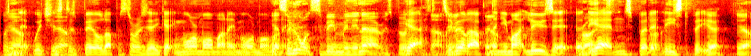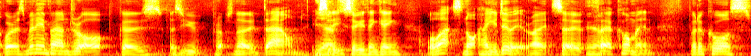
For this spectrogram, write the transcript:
wouldn't Yeah, it? Which is yeah. to build up a story, so you're getting more and more money, more and more money. Yeah, so who wants to be a millionaire is brilliant. Yeah, exactly. so you build it up, and then you might lose it at Right. the end, but Right. at least, but yeah. Yeah. Whereas Million Pound Drop goes, as you perhaps know, down. You see, Yes. so you're thinking, well, that's not how you do it, right? So Yeah. fair comment, but of course,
